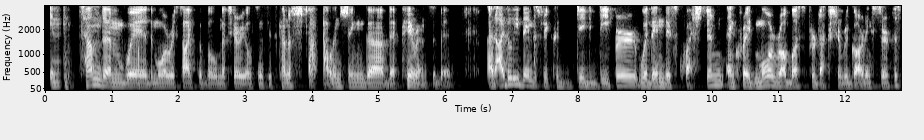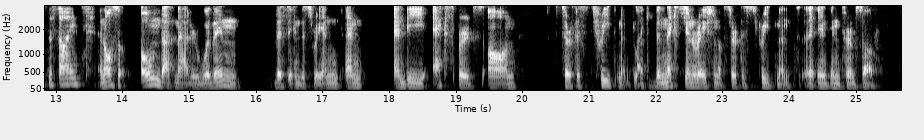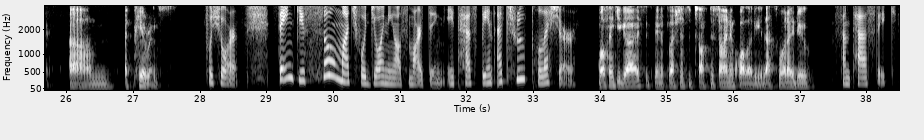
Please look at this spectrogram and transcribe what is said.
in tandem with more recyclable materials since it's kind of challenging the, the appearance a bit. And I believe the industry could dig deeper within this question and create more robust production regarding surface design and also own that matter within this industry and and and be experts on surface treatment, like the next generation of surface treatment uh, in, in terms of um, appearance. For sure. Thank you so much for joining us, Martin. It has been a true pleasure. Well, thank you guys. It's been a pleasure to talk design and quality. That's what I do. Fantastic.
